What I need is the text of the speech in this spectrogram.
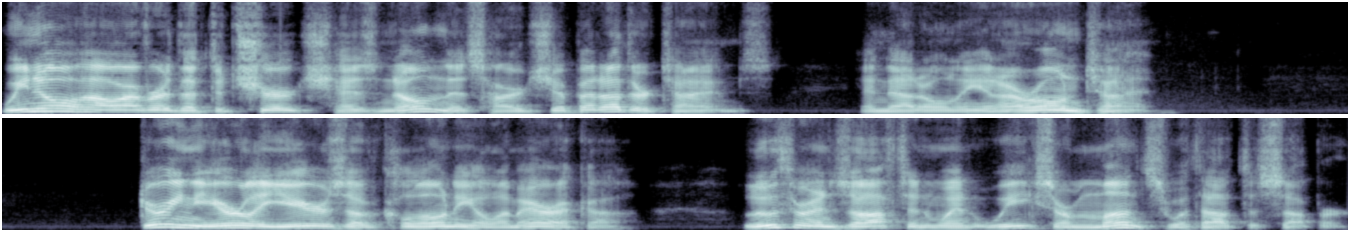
We know, however, that the Church has known this hardship at other times, and not only in our own time. During the early years of colonial America, Lutherans often went weeks or months without the supper.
